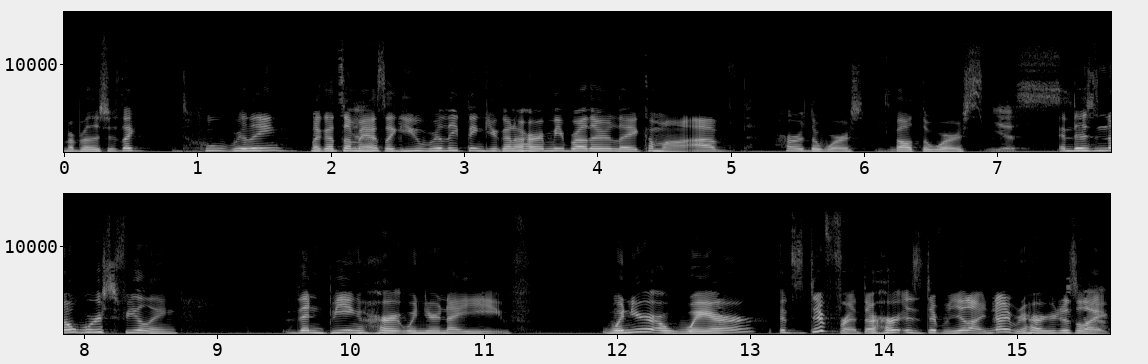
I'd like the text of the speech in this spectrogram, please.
my brother, sisters, like who really? Like I told my Yeah. ex, like you really think you're gonna hurt me, brother? Like come on, I've heard the worst, Mm-hmm. felt the worst. Yes. And there's no worse feeling than being hurt when you're naive. When you're aware, it's different. The hurt is different. You're not, you're not even hurt. You're just like,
